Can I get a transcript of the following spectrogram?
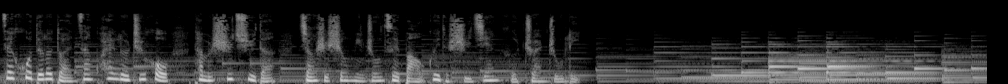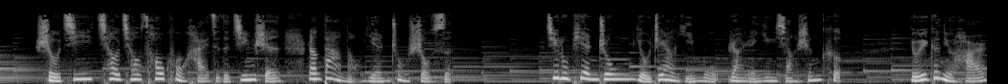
在获得了短暂快乐之后，他们失去的将是生命中最宝贵的时间和专注力。手机悄悄操控孩子的精神，让大脑严重受损。纪录片中有这样一幕让人印象深刻：有一个女孩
